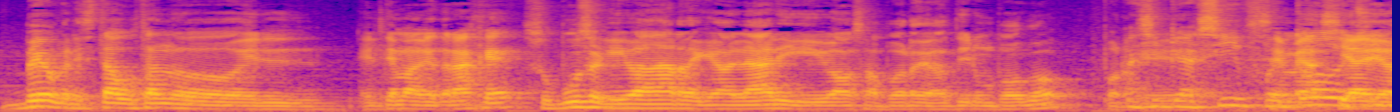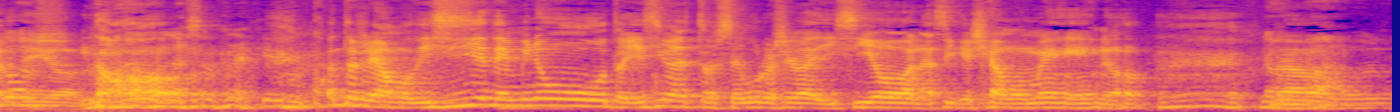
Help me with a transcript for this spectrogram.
veo que les está gustando el, el tema que traje. Supuse que iba a dar de qué hablar y que íbamos a poder debatir un poco. Porque Así que así fue se me todo, hacía chicos. divertido. No. ¿cuánto llevamos? 17 minutos y encima esto seguro lleva edición, así que llevamos menos. No, no, boludo.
